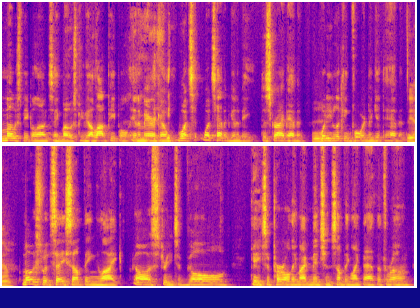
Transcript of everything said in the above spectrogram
most people, I would say most people, a lot of people in America, what's what's heaven going to be? Describe heaven. Mm-hmm. What are you looking forward to get to heaven? Yeah, Most would say something like, "Oh, streets of gold, gates of pearl." They might mention something like that, the throne.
